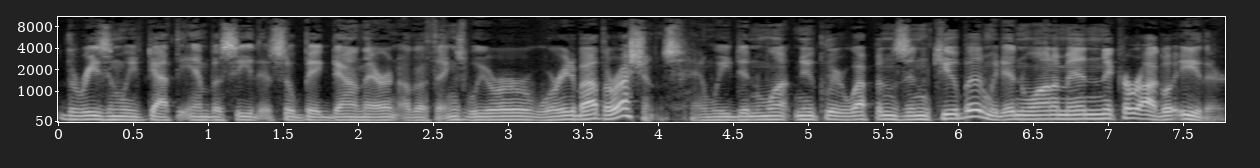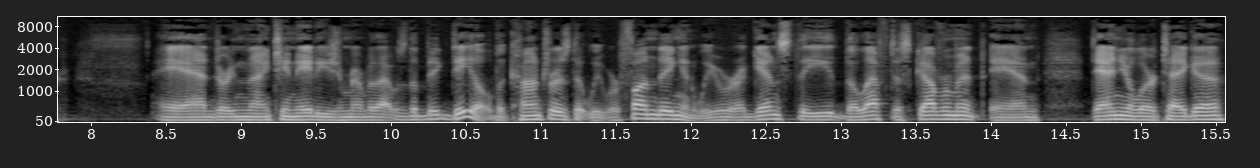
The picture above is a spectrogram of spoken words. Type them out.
the reason we've got the embassy that's so big down there and other things, we were worried about the Russians, and we didn't want nuclear weapons in Cuba, and we didn't want them in Nicaragua either. And during the 1980s, remember that was the big deal. The Contras that we were funding, and we were against the, the leftist government and Daniel Ortega,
